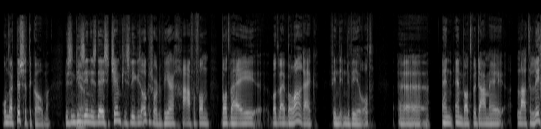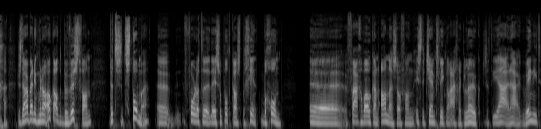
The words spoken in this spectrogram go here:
om daartussen te komen. Dus in die Ja. zin is deze Champions League is ook een soort weergave van wat wij, wat wij belangrijk vinden in de wereld. Eh, en, en wat we daarmee laten liggen. Dus daar ben ik me dan ook altijd bewust van. Dat is het stomme. Voordat de- deze podcast begin, begon, eh, vragen we ook aan Anne zo van, is de Champions League nou eigenlijk leuk? Zegt hij, ja, nou, ik weet niet,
